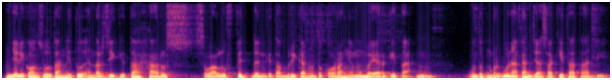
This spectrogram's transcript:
Menjadi konsultan itu energi kita harus selalu fit dan kita berikan untuk orang yang membayar kita untuk mempergunakan jasa kita tadi.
